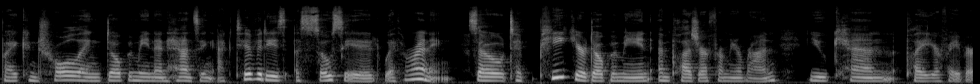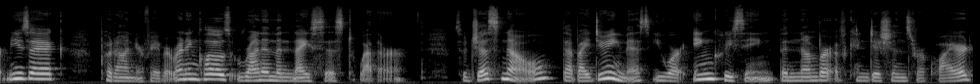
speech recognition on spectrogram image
by controlling dopamine enhancing activities associated with running. So, to peak your dopamine and pleasure from your run, you can play your favorite music, put on your favorite running clothes, run in the nicest weather. So, just know that by doing this, you are increasing the number of conditions required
